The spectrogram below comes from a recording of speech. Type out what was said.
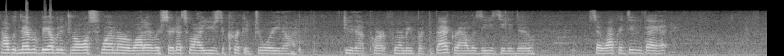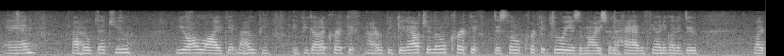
I would never be able to draw a swimmer or whatever so that's why I use the Cricut Joy to do that part for me but the background was easy to do so I could do that. And I hope that you you all like it and I hope you if you got a Cricut I hope you get out your little Cricut this little Cricut Joy is a nice one to have if you're only going to do like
